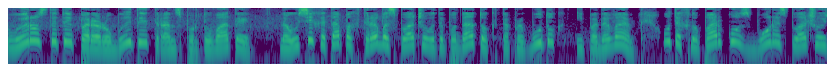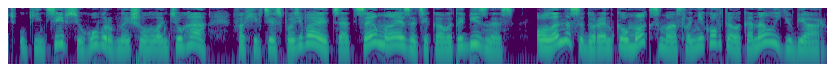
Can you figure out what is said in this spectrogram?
Виростити, переробити, транспортувати. На усіх етапах треба сплачувати податок та прибуток і ПДВ. У технопарку збори сплачують у кінці всього виробничого ланцюга. Фахівці сподіваються, це має зацікавити бізнес. Олена Сидоренко, Макс Масленіков, телеканал ЮБІАР.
